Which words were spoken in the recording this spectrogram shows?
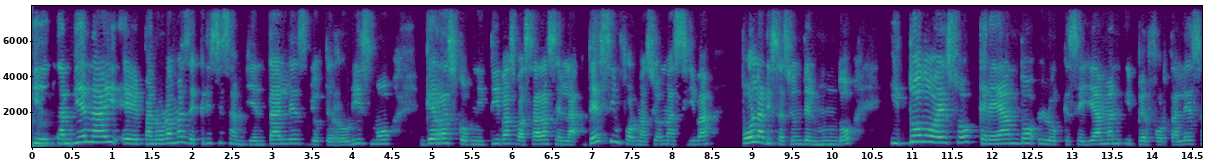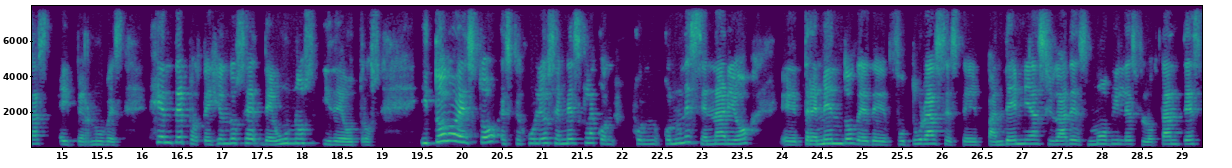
Y también hay eh, panoramas de crisis ambientales, bioterrorismo, guerras cognitivas basadas en la desinformación masiva, polarización del mundo y todo eso creando lo que se llaman hiperfortalezas e hipernubes, gente protegiéndose de unos y de otros. Y todo esto, este Julio, se mezcla con, un escenario eh, tremendo de, futuras este, pandemias, ciudades móviles, flotantes,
